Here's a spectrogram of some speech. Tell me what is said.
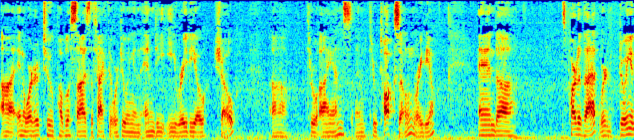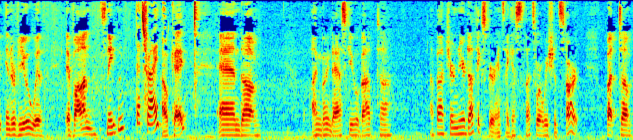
uh, in order to publicize the fact that we're doing an NDE radio show uh, through IANDS and through TalkZone Radio. And uh, as part of that, we're doing an interview with Yvonne Sneeden. That's right. Okay. And um, I'm going to ask you about uh, about your near-death experience. I guess that's where we should start. But um,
